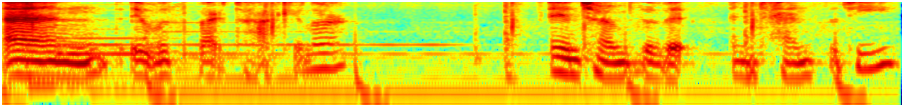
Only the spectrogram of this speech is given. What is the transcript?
And it was spectacular in terms of its intensity.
